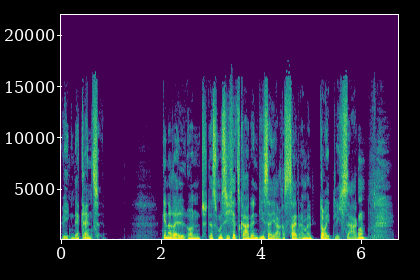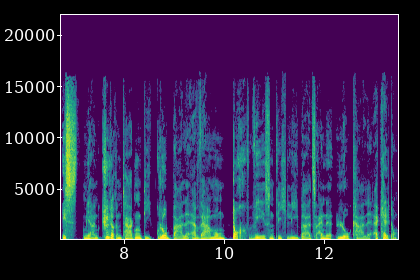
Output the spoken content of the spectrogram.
wegen der Grenze. Generell, und das muss ich jetzt gerade in dieser Jahreszeit einmal deutlich sagen, ist mir an kühleren Tagen die globale Erwärmung doch wesentlich lieber als eine lokale Erkältung.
